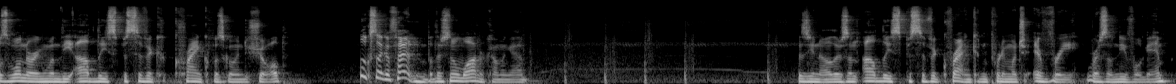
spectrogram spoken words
Was wondering when the oddly specific crank was going to show up. Looks like a fountain, but there's no water coming out. Because, you know, there's an oddly specific crank in pretty much every Resident Evil game.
